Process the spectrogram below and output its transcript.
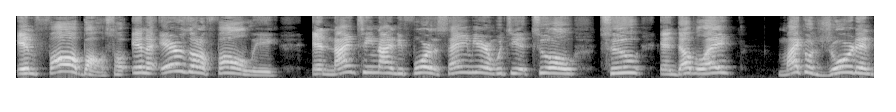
in fall ball. So in the Arizona Fall League in 1994, the same year in which he hit 202 in Double A, Michael Jordan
